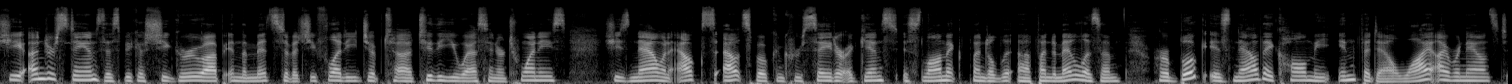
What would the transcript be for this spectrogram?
She understands this because she grew up in the midst of it. She fled Egypt uh, to the U.S. in her 20s. She's now an outs- outspoken crusader against Islamic funda- uh, fundamentalism. Her book is Now They Call Me Infidel Why I Renounced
